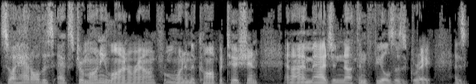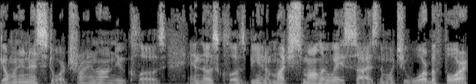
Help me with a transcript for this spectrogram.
So I had all this extra money lying around from winning the competition, and I imagine nothing feels as great as going in a store trying on new clothes, and those clothes being a much smaller waist size than what you wore before,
